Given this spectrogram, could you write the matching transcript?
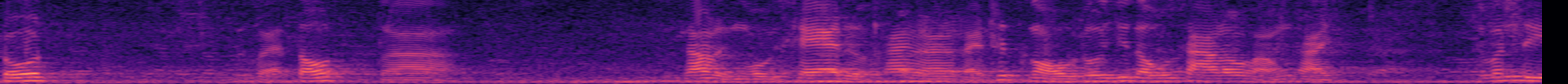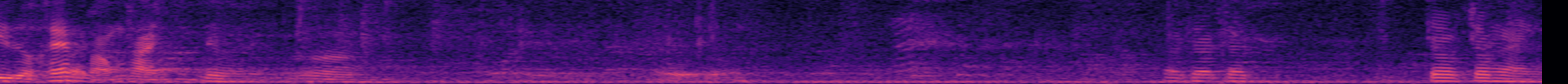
tốt. Sức khỏe tốt à. Sao lại ngồi xe được hay là tại thích ngồi thôi chứ đâu có sao đâu phải không thầy? Chứ vẫn đi được hết phải không thầy? Được Ờ, cho cho ngành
